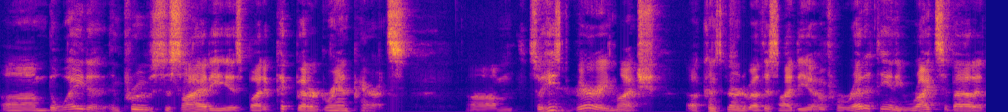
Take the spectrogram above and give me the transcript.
um, the way to improve society is by to pick better grandparents. Um, so he's very much uh, concerned about this idea of heredity, and he writes about it.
